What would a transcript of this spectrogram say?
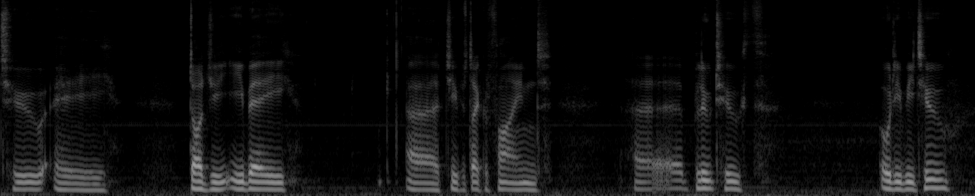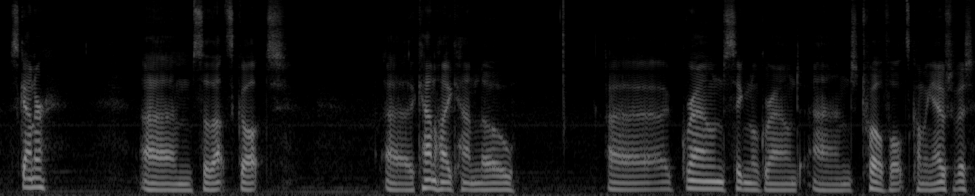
to a dodgy eBay, uh, cheapest I could find, uh, Bluetooth ODB2 scanner. Um, so that's got uh, CAN high, CAN low, uh, ground, signal ground, and 12 volts coming out of it.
